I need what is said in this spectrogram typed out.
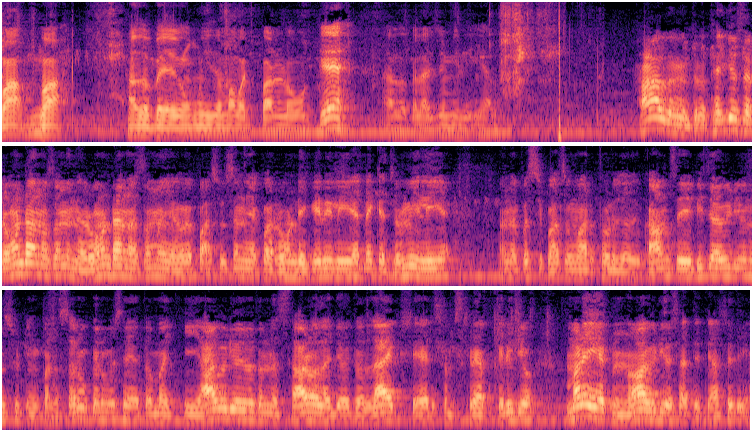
વાહ વાહ. હાલો ભાઈ હું જમાવટ પાડ લઉં, ઓકે? હાલો, પેલા જમી લઈએ, હાલો. હાલો મિત્રો, થઈ ગયો છે રોંઢાનો સમય ને રોંઢાના સમય હવે પાછું છે ને એકવાર રોંઢી કરી લઈએ, એટલે કે જમી લઈએ. અને પછી પાછું મારે થોડું જાજુ કામ છે એ બીજા વિડીયોનું શૂટિંગ પણ શરૂ કરવું છે. તો બાકી આ વીડિયો જો તમને સારો લાગ્યો હોય તો લાઇક શેર સબસ્ક્રાઈબ કરી દો મળે એક નવા વીડિયો સાથે ત્યાં સુધી.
